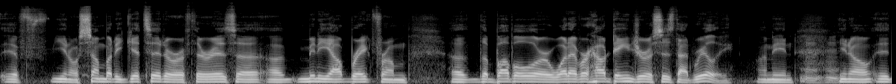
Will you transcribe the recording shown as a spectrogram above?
if you know somebody gets it, or if there is a, a mini outbreak from uh, the bubble or whatever, how dangerous is that really? I mean, mm-hmm. you know, it,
